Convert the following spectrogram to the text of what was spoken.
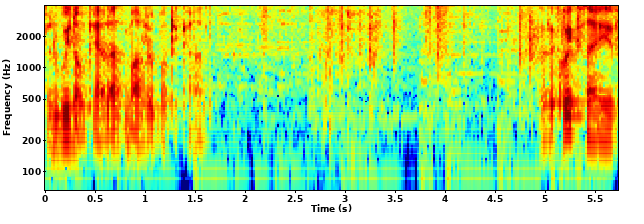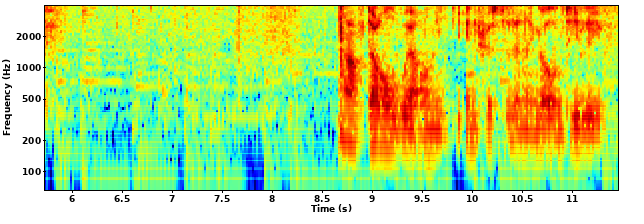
But we don't care that much about the cat. Got a quick save. After all, we're only interested in a golden tea leaf.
